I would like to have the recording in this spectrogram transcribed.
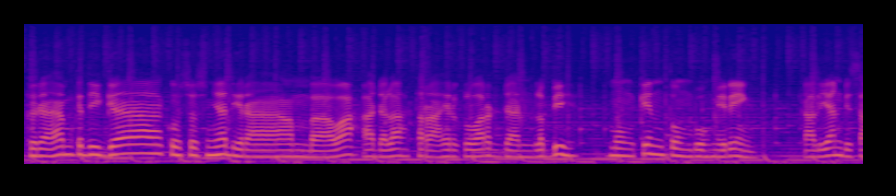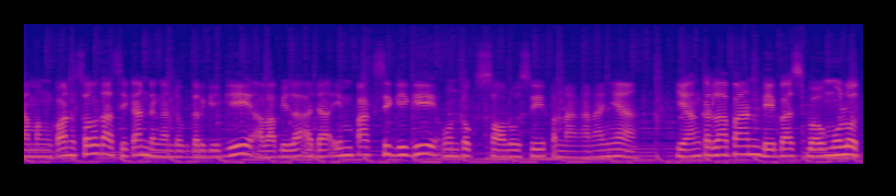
Geraham ketiga khususnya di rahang bawah adalah terakhir keluar dan lebih mungkin tumbuh miring. Kalian bisa mengkonsultasikan dengan dokter gigi apabila ada impaksi gigi untuk solusi penanganannya. Yang kedelapan, bebas bau mulut.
